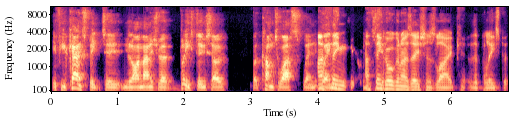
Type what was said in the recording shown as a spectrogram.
if you can speak to your line manager, please do so but come to us when. I when think I think organisations like the police, but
